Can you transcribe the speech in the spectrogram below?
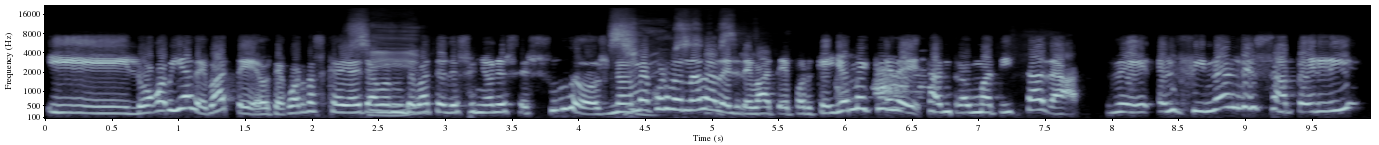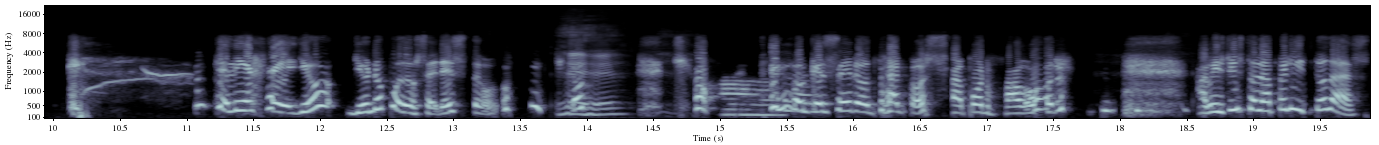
Y luego había debate, ¿o te acuerdas que había un Sí. debate de señores sesudos? No Sí, me acuerdo sí, nada del debate, porque yo me quedé tan traumatizada del final de esa peli que dije, yo, yo no puedo ser esto. Yo tengo que ser otra cosa, por favor. ¿Habéis visto la peli todas?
